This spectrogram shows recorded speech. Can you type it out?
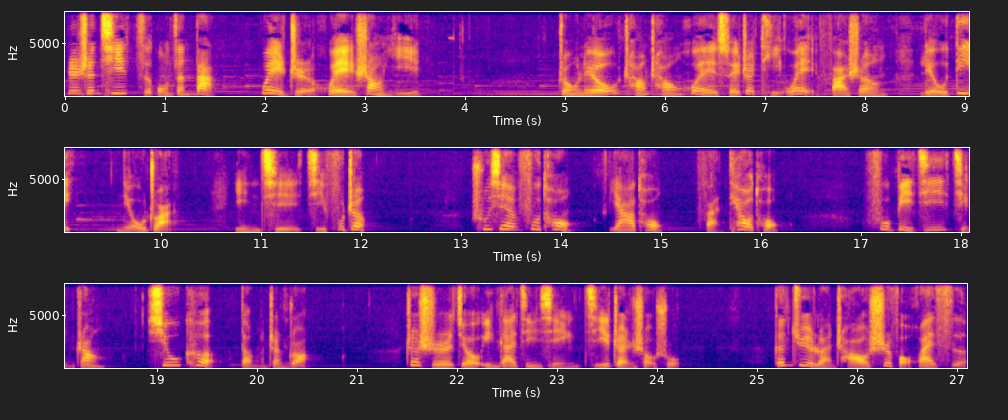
妊娠期子宫增大，位置会上移，肿瘤常常会随着体位发生流地、扭转，引起急腹症，出现腹痛、压痛、反跳痛、腹壁肌紧张、休克等症状，这时就应该进行急诊手术，根据卵巢是否坏死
